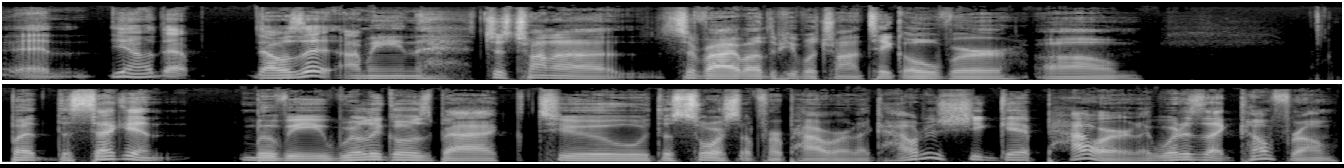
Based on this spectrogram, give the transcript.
and you know that that was it. I mean, just trying to survive other people trying to take over. Um, but the second movie really goes back to the source of her power. Like, how does she get power? Like, where does that come from?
